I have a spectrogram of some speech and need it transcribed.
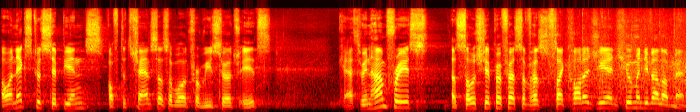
Our next recipient of the Chancellor's Award for Research is Kathryn Humphreys, Associate Professor of Psychology and Human Development.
